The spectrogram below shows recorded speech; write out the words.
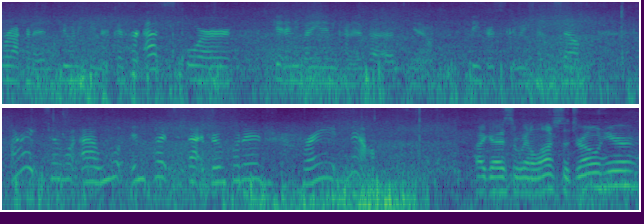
we're not going to do anything that could hurt us or get anybody in any kind of, uh, you know, dangerous situation. So, all right, so uh, we will input that drone footage right now. All right, guys, so we're going to launch the drone here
